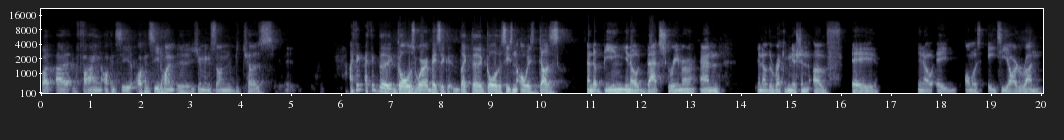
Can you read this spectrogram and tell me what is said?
But uh, fine, I'll concede. I'll concede Hung- uh, Son because I think I think the goals were basically like the goal of the season always does end up being you know that screamer and you know the recognition of a you know a almost 80 yard run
